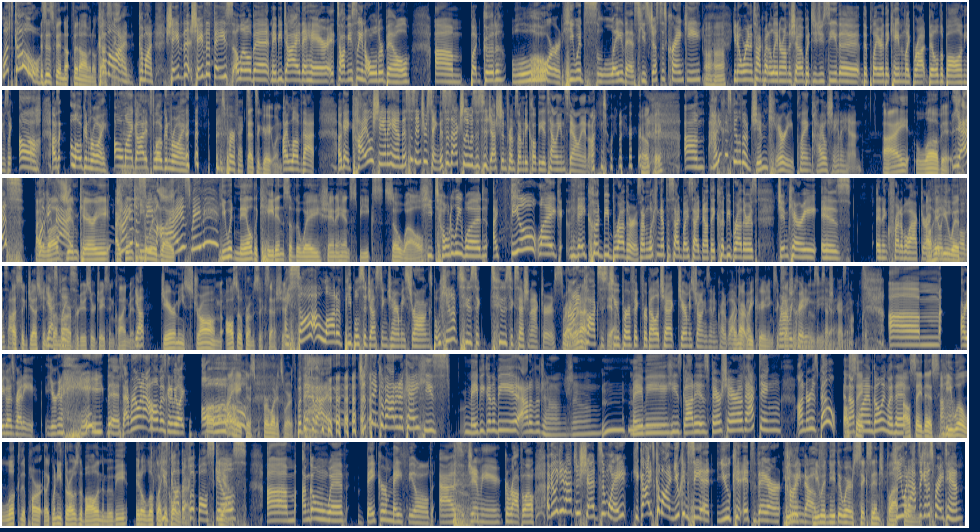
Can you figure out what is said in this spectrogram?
Let's go. This is phen- phenomenal. Come on, come on. Shave the shave the face a little bit. Maybe dye the hair. It's obviously an older Bill, um, but good lord, he would slay this. He's just as cranky. Uh huh. You know, we're going to talk about it later on the show, but did you see the the player that came and like brought Bill the ball and he was like, "Oh." I was like, "Logan Roy. Oh my god, it's Logan Roy." it was perfect. That's a great one. I love that. Okay, Kyle Shanahan. This is interesting. This is actually was a suggestion from somebody called the Italian Stallion on Twitter. Okay. Um, how do you guys feel about Jim Carrey playing Kyle Shanahan? I love it. Yes. I Look love. Jim Carrey. I Kind think of the he same would like eyes, maybe. he would nail the cadence of the way Shanahan speaks so well. He totally would. I feel like they could be brothers. I'm looking at the side by side now. They could be brothers. Jim Carrey is an incredible actor. I'll I feel hit like you with a suggestion Yes, from our producer Jason Kleinman. Yep. Jeremy Strong, also from Succession. I saw a lot of people suggesting Jeremy Strong's, but we can't have two su- two Succession actors. Right, Brian not- Cox is yeah. too perfect for Belichick. Jeremy Strong is an incredible actor. We're not recreating We're not Succession, recreating movie. Succession, Yeah, guys. right. Come on. Um, are you guys ready? You're gonna hate this. Everyone at home is gonna be like, "Oh, I hate this for what it's worth. But think about it. Just think about it, okay? He's maybe going to be out of a job soon. Mm-hmm. Maybe he's got his fair share of acting under his belt. And I'll that's say- why I'm going with it. I'll say this: he Uh-huh. will look the part. Like when he throws the ball in the movie, it'll look like he's a got the football skills. Um, I'm going with Baker Mayfield as Jimmy Garoppolo. I feel like he'd have to shed some weight. He, guys, come on, you can see it. You can. It's there, He kind would, of. He would need to wear six-inch platforms. He would have to get a spray tan.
